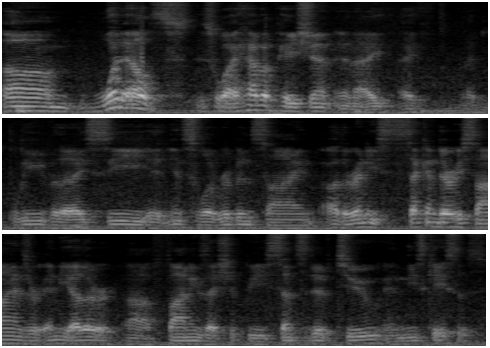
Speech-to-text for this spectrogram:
Um, what else? So I have a patient, and I, I, I, believe that I see an insular ribbon sign. Are there any secondary signs or any other uh, findings I should be sensitive to in these cases?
